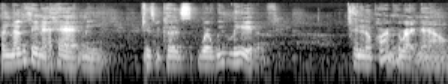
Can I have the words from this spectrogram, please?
another thing that had me is because where we live in an apartment right now,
